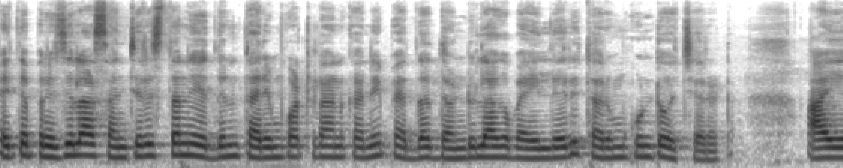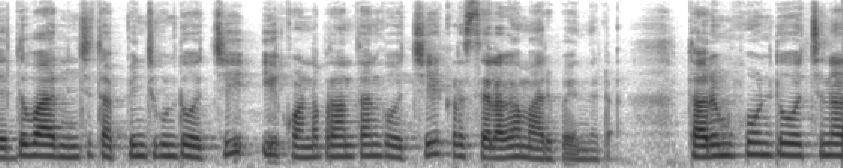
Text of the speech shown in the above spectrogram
అయితే ప్రజలు ఆ సంచరిస్తున్న ఎద్దును తరిమి కొట్టడానికని పెద్ద దండులాగా బయలుదేరి తరుముకుంటూ వచ్చారట. ఆ ఎద్దు వారి నుంచి తప్పించుకుంటూ వచ్చి ఈ కొండ ప్రాంతానికి వచ్చి ఇక్కడ శిలగా మారిపోయిందట. తరుముకుంటూ వచ్చిన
